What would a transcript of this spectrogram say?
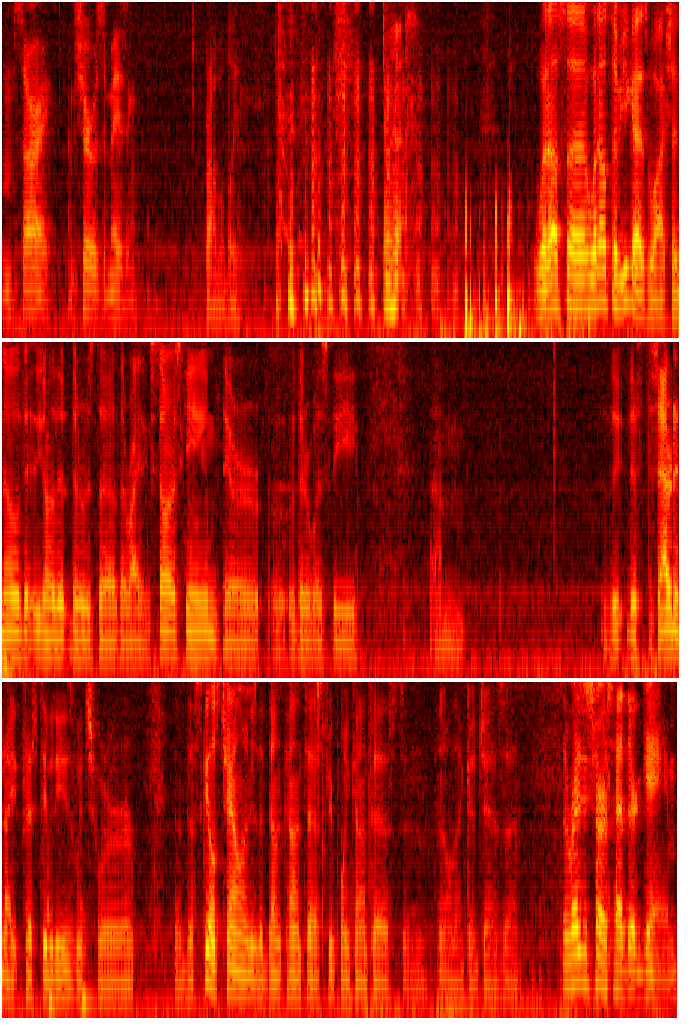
I'm sorry. I'm sure it was amazing. Probably. what else? Uh, what else have you guys watched? I know that you know there was the the Rising Stars game. There there was the um the the, the Saturday night festivities, which were you know, the skills challenge, the dunk contest, three point contest, and, and all that good jazz. Uh, The Rising Stars had their game,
